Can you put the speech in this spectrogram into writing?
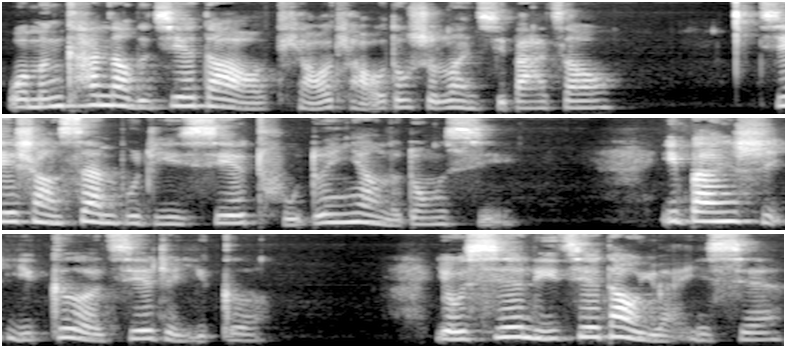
我们看到的街道条条都是乱七八糟，街上散布着一些土墩样的东西，一般是一个接着一个，有些离街道远一些，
